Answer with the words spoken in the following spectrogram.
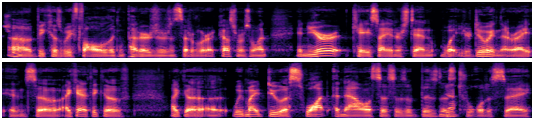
sure. uh, because we follow the competitors instead of what our customers want. In your case, I understand what you're doing there, right? And so I kind of think of like a, a, we might do a SWOT analysis as a business yeah. tool to say,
